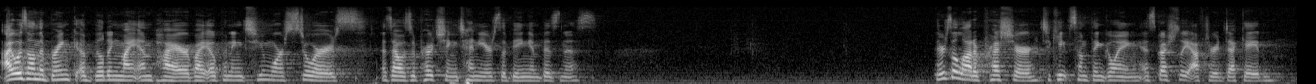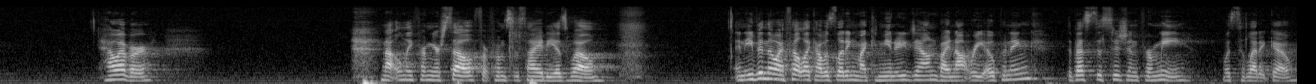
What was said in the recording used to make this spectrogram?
I was on the brink of building my empire by opening two more stores as I was approaching 10 years of being in business. There's a lot of pressure to keep something going, especially after a decade. However, not only from yourself, but from society as well. And even though I felt like I was letting my community down by not reopening, the best decision for me was to let it go.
